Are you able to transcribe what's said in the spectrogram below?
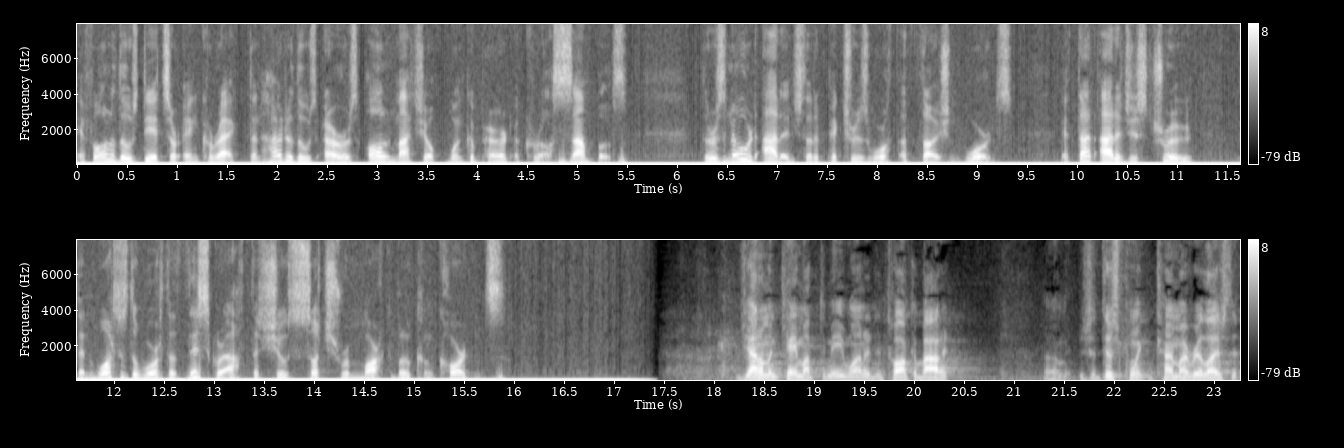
If all of those dates are incorrect, then how do those errors all match up when compared across samples? There is an old adage that a picture is worth a thousand words. If that adage is true, then what is the worth of this graph that shows such remarkable concordance? gentleman came up to me, wanted to talk about it. Um, it was at this point in time I realized that,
